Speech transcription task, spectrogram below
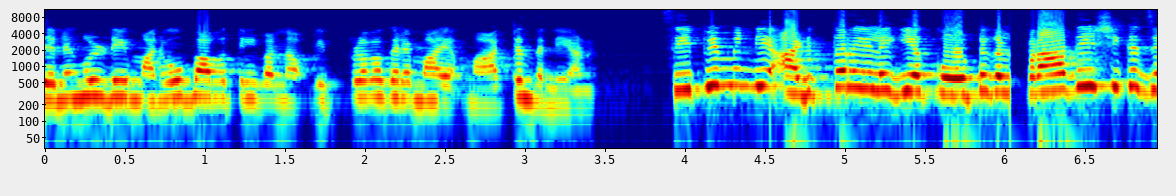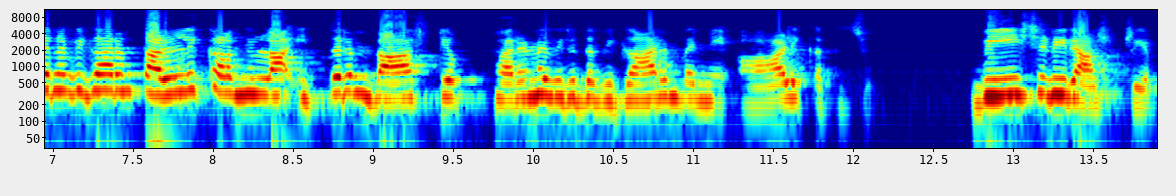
ജനങ്ങളുടെ മനോഭാവത്തിൽ വന്ന വിപ്ലവകരമായ മാറ്റം തന്നെയാണ്. സി പി എമ്മിന്റെ അടിത്തറയിളകിയ കോട്ടകൾ പ്രാദേശിക ജനവികാരം തള്ളിക്കളഞ്ഞുള്ള ഇത്തരം ധാർഷ്ട്യം ഭരണവിരുദ്ധ വികാരം തന്നെ ആളിക്കത്തിച്ചു. ഭീഷണി രാഷ്ട്രീയം.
